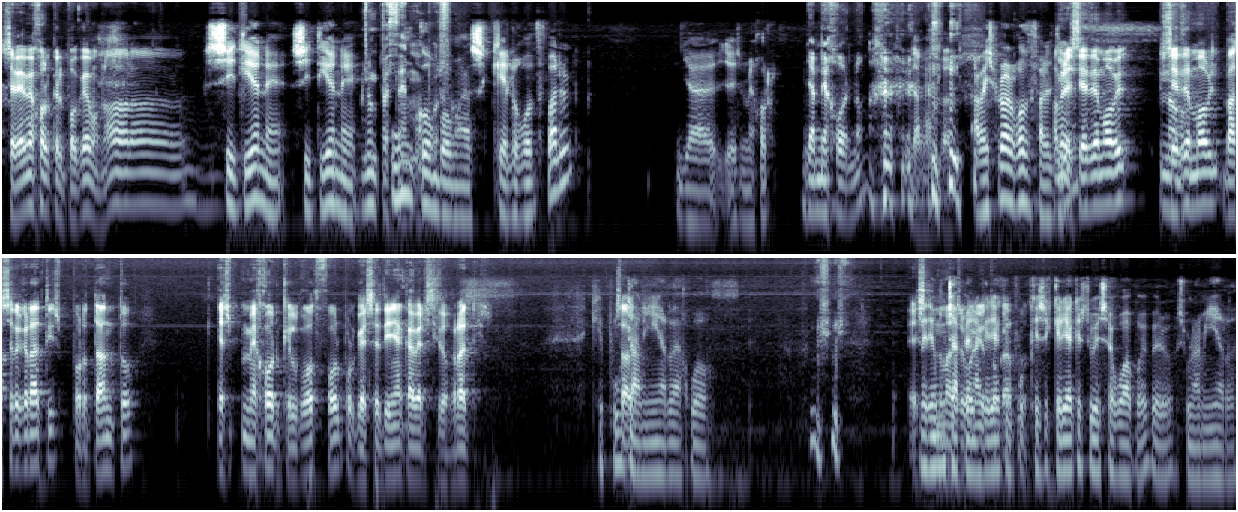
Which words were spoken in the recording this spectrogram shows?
Se ve mejor que el Pokémon, ¿no? Si tiene, si tiene un combo más que el Godfall, ya es mejor. Ya es mejor, ¿no? Ya mejor. ¿Habéis probado el Godfall? Hombre, si es de móvil, No. si es de móvil va a ser gratis, por tanto, es mejor que el Godfall porque ese tenía que haber sido gratis. Qué puta ¿sabes? mierda de juego. Es- Me dio no mucha pena, quería que, que se- quería que estuviese guapo, ¿eh? pero es una mierda.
